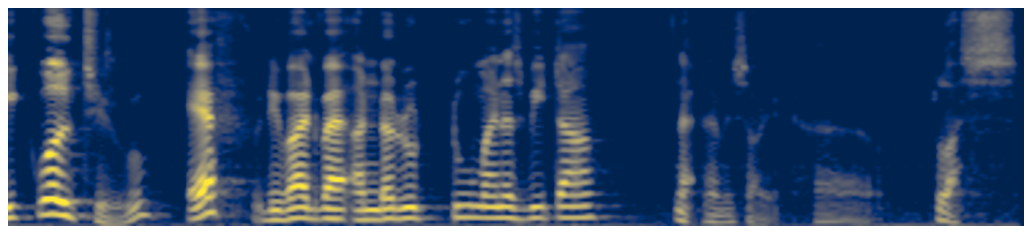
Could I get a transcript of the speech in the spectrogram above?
equal to f divided by under root 2 minus beta no, I mean sorry uh, plus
